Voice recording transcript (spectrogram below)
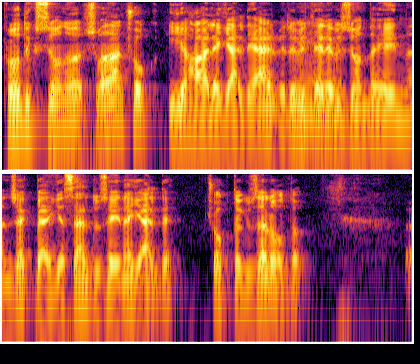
prodüksiyonu falan çok iyi hale geldi. Her biri bir televizyonda yayınlanacak belgesel düzeyine geldi. Çok da güzel oldu. Ee,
